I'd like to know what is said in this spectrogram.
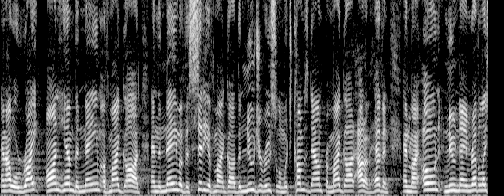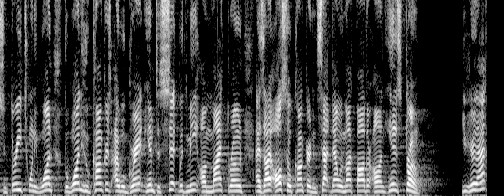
and I will write on him the name of my God and the name of the city of my God, the new Jerusalem, which comes down from my God out of heaven, and my own new name. Revelation 3 21, one, the one who conquers, I will grant him to sit with me on my throne, as I also conquered and sat down with my Father on his throne. You hear that?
